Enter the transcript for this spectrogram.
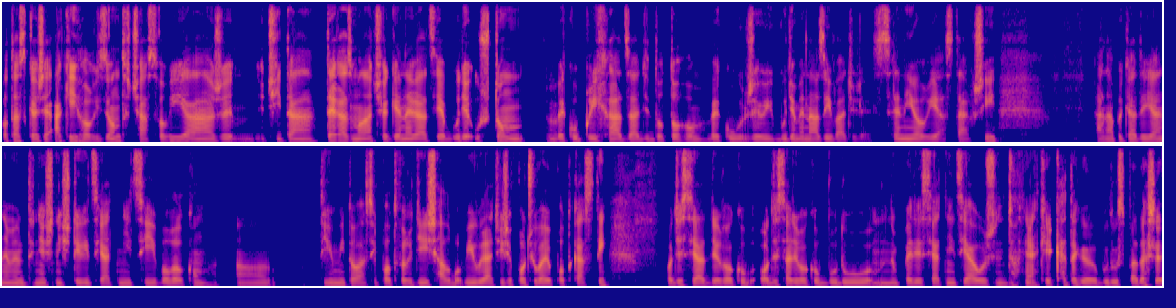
Otázka je, že aký horizont časový a že či tá teraz mladšia generácia bude už v tom veku prichádzať do toho veku, že ich budeme nazývať že seniori a starší. A napríklad, ja neviem, dnešní 40 vo veľkom, ty mi to asi potvrdíš alebo vyvráti, že počúvajú podcasty, o 10 rokov, o 10 rokov budú 50 a už do nejakej kategórie budú spadať, že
